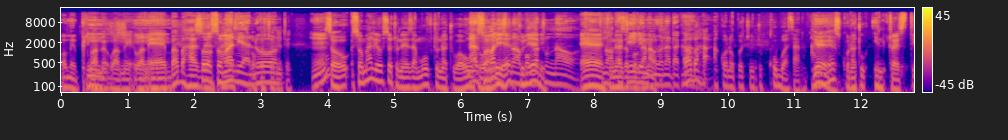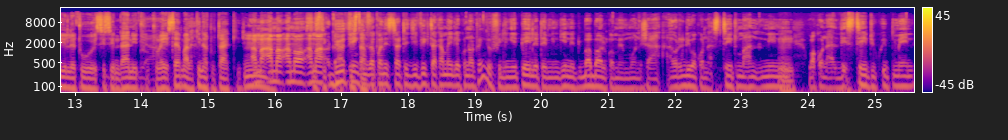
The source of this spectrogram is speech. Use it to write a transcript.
wame please. wame, wame, wame, Eh, eh, Baba has so Somalia alone opportunity. So Somalia also tunaweza move tunatua huu tuambie tulieni. Eh, tunaweza bonga nao. Baba ako na opportunity kubwa sana. Yeah. Unless kuna tu interest ile tu sisi ndani tu, yeah. tunaisema lakini hatutaki. Mm. ama ama ama, ama Sisi do you think inaweza kuwa ni strategy victor kama ile kuna watu wengi feeling pia ile time nyingine tu baba walikuwa wamemwonyesha already wako na statement nini mm. wako na the state equipment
